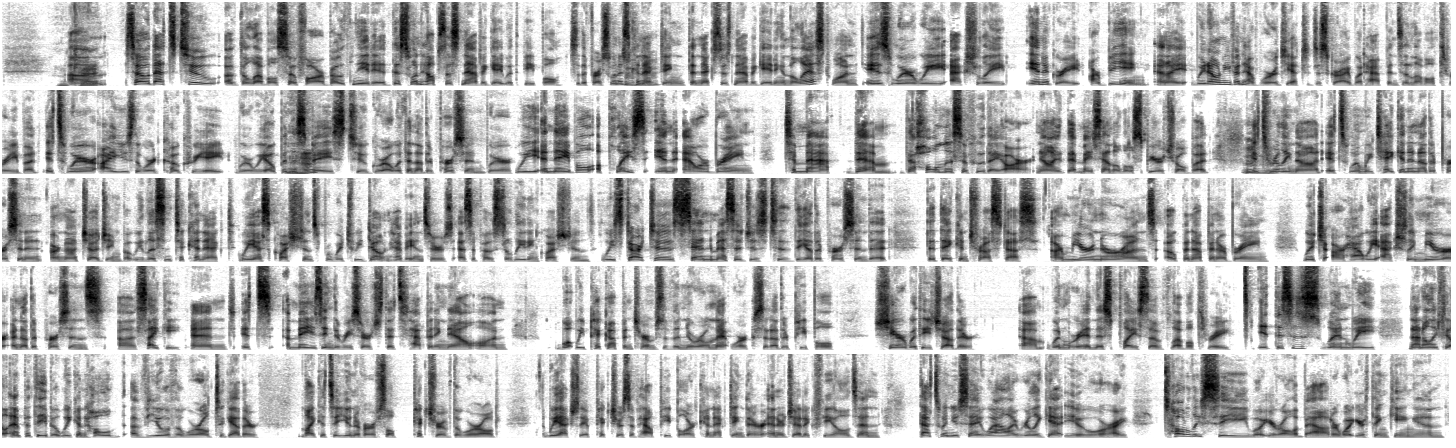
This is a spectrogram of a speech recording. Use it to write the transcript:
Okay. Um, so that's two of the levels so far, both needed. This one helps us navigate with people. So the first one is mm-hmm. connecting, the next is navigating, and the last one is where we actually integrate our being. And I we don't even have words yet to describe what happens in level 3, but it's where I use the word co-create, where we open mm-hmm. the space to grow with another person, where we enable a place in our brain to map them, the wholeness of who they are. Now, I, that may sound a little spiritual, but mm-hmm. it's really not. It's when we take in another person and are not judging, but we listen to connect. We ask questions for which we don't have answers as opposed to leading questions. We start to send messages to the other person that that they can trust us. Our mirror neurons open up in our brain, which are how we actually mirror another person's uh, psyche. And it's amazing the research that's happening now on what we pick up in terms of the neural networks that other people share with each other um, when we're in this place of level three. It, this is when we not only feel empathy, but we can hold a view of the world together, like it's a universal picture of the world. We actually have pictures of how people are connecting their energetic fields, and that's when you say, Wow, I really get you, or I totally see what you're all about, or what you're thinking. And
